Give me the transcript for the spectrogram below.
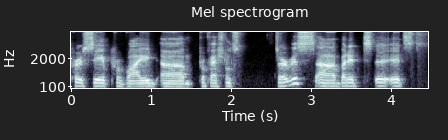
per se provide um, professional service, uh, but it's it's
